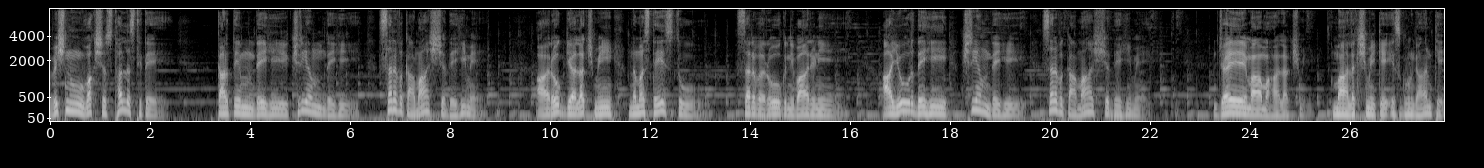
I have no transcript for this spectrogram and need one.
विष्णु वक्ष स्थल स्थिते। कार्तिम देहि क्षियम देहि सर्व कामाश्य देहि में। आरोग्य, लक्ष्मी नमस्तेस्तु सर्व रोग निवारिणी आयुर्देही क्षियम देही, सर्व कामाश्य देही में। जय माँ महालक्ष्मी। माँ लक्ष्मी के इस गुणगान के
